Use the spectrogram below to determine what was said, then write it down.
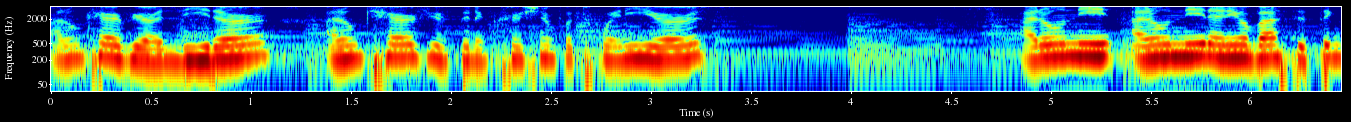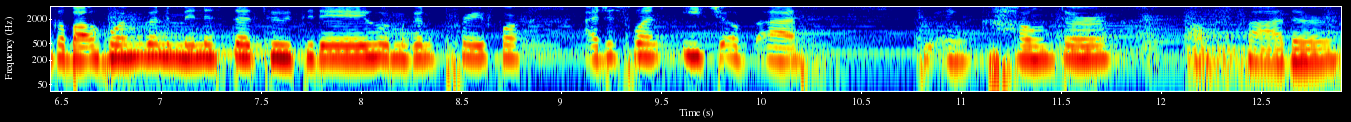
I don't care if you're a leader. I don't care if you've been a Christian for 20 years. I don't need I don't need any of us to think about who I'm going to minister to today, who I'm going to pray for. I just want each of us to encounter our Father,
